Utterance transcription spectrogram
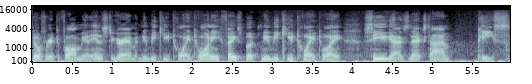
Don't forget to follow me on Instagram at NewBQ2020, Facebook NewBQ2020. See you guys next time. Peace.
